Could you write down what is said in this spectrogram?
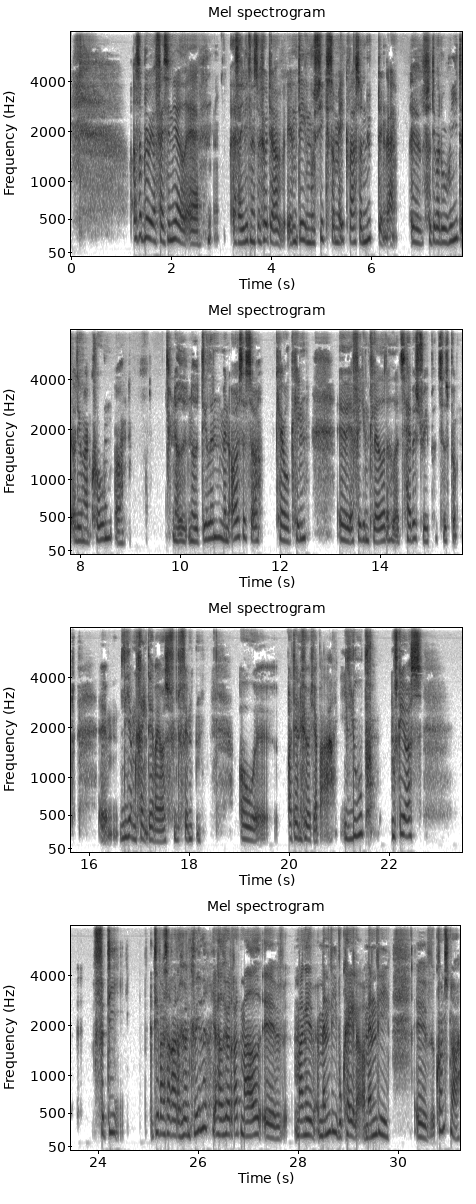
Og så blev jeg fascineret af, altså i virkeligheden så hørte jeg en del musik, som ikke var så nyt dengang. Øh, så det var Lou Reed og Leonard Cohen og noget, noget Dylan, men også så Carol King. Øh, jeg fik en plade, der hedder Tapestry på et tidspunkt. Øh, lige omkring der var jeg også fyldt 15. Og, øh, og den hørte jeg bare i loop. Måske også øh, fordi det var så rart at høre en kvinde. Jeg havde hørt ret meget øh, mange mandlige vokaler og mandlige øh, kunstnere.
